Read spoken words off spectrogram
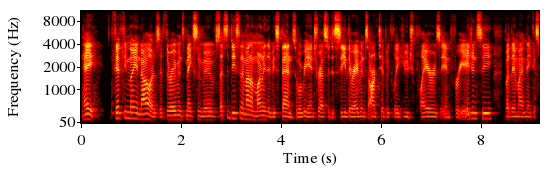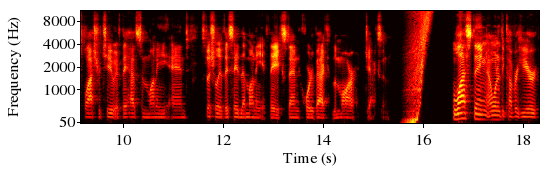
hey, $50 million. If the Ravens make some moves, that's a decent amount of money to be spent. So we'll be interested to see. The Ravens aren't typically huge players in free agency, but they might make a splash or two if they have some money, and especially if they save that money if they extend quarterback Lamar Jackson. last thing I wanted to cover here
